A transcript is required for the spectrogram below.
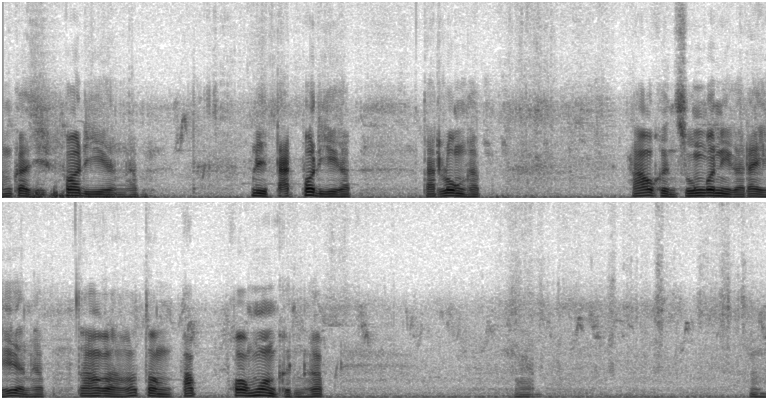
มันก็สิพอดีกันครับมันสิตัดพอดีครับ ตัดลงครับเท้าขึ้นสูงกว่านี้ก็ได้เพื่อนครับตเขาก็เขาต้องปรับข้อห่วงขึ้นครับนะครับอืม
